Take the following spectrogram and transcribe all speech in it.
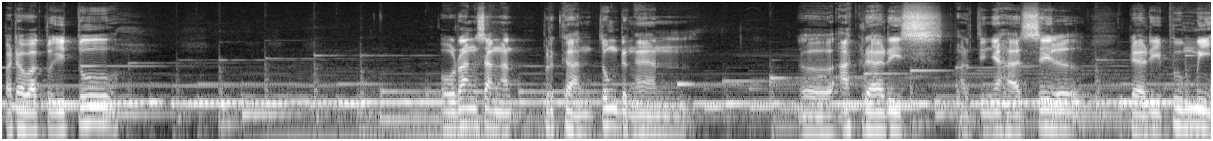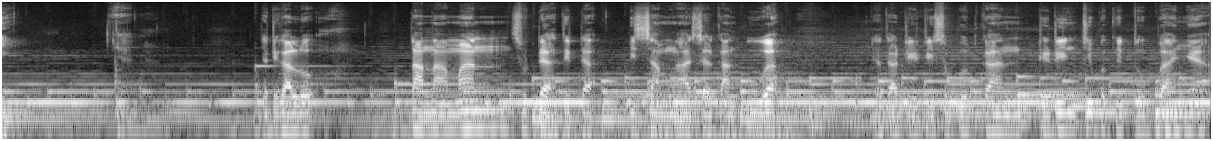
Pada waktu itu, orang sangat bergantung dengan eh, agraris, artinya hasil dari bumi. Ya. Jadi kalau tanaman sudah tidak bisa menghasilkan buah. Tadi disebutkan dirinci begitu banyak.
